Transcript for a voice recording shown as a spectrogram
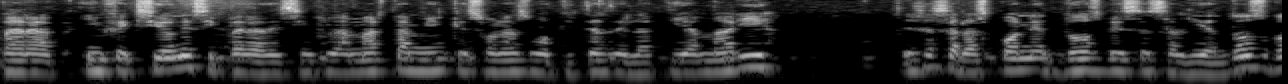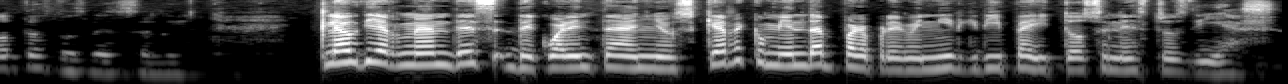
para infecciones y para desinflamar también, que son las gotitas de la tía María. Esas se las pone dos veces al día, dos gotas dos veces al día. Claudia Hernández, de 40 años, ¿qué recomienda para prevenir gripa y tos en estos días?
